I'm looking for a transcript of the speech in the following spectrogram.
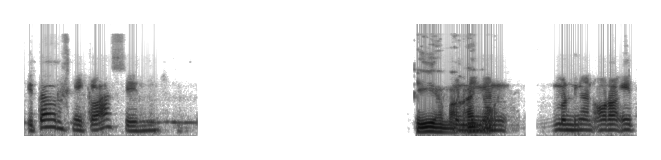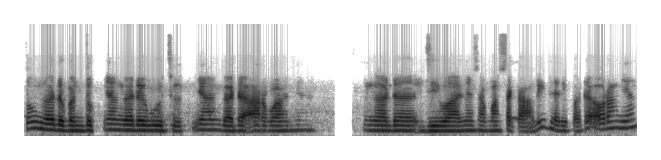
kita harus ngiklasin iya makanya mendingan mendingan orang itu nggak ada bentuknya nggak ada wujudnya nggak ada arwahnya nggak ada jiwanya sama sekali daripada orang yang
